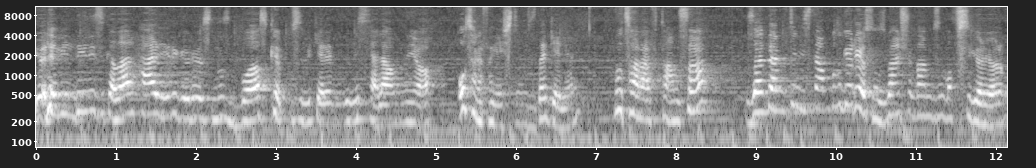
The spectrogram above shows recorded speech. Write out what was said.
Görebildiğiniz kadar her yeri görüyorsunuz. Boğaz Köprüsü bir kere bizi bir selamlıyor. O tarafa geçtiğimizde gelin. Bu taraftansa zaten bütün İstanbul'u görüyorsunuz. Ben şuradan bizim ofisi görüyorum.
